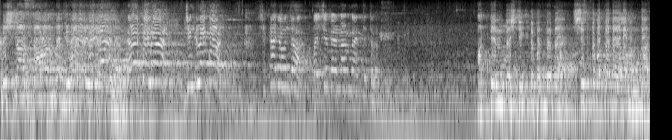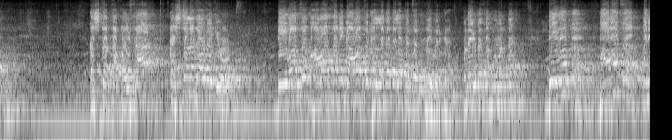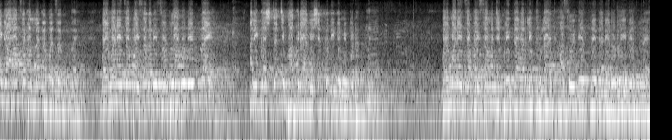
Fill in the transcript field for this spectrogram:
कृष्णा सावंत दिवाळी जिंकलाय कोण? शिक्का घेऊन जा पैसे मिळणार नाहीत तिथं. अत्यंत स्ट्रिक्ट पद्धत आहे शिस्तबद्धता याला म्हणतात. कष्टाचा पैसा कष्टाला जाऊ दे की हो देवाचं भावाचं आणि गावाचं खाल्लं का त्याला पचत नाही बरं का? पुन्हा एकदा सांगू म्हणता देवाचं भावाचं आणि गावाचं खाल्लं का पचत नाही. बैमानेचा पैसा कधी झोप लागू देत नाही आणि कष्टाची भाकरी आयुष्यात कधी कमी पडत नाही. बैमानेचा पैसा म्हणजे प्रेतावरली फुलं आहेत हसूही देत नाही त्याने रडूही देत नाही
